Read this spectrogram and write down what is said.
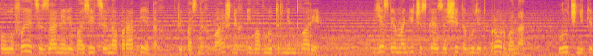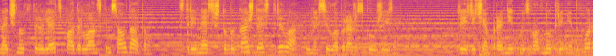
Полуфейцы заняли позиции на парапетах, крепостных башнях и во внутреннем дворе. Если магическая защита будет прорвана, лучники начнут стрелять по адерландским солдатам, стремясь, чтобы каждая стрела уносила вражескую жизнь. Прежде чем проникнуть во внутренний двор,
